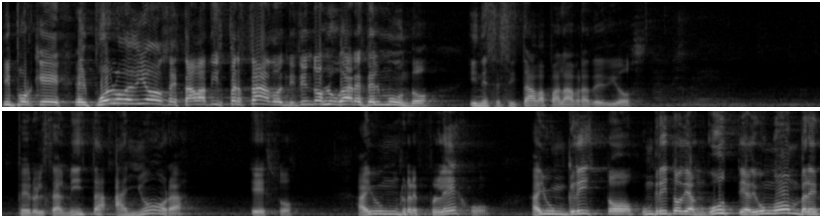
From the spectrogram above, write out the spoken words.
y porque el pueblo de Dios estaba dispersado en distintos lugares del mundo y necesitaba palabra de Dios. Pero el salmista añora eso. Hay un reflejo, hay un grito, un grito de angustia de un hombre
